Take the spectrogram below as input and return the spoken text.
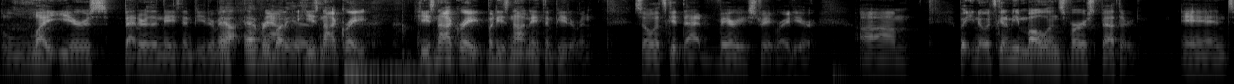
he is light years better than Nathan Peterman. Yeah, everybody Now, is. He's not great. He's not great, but he's not Nathan Peterman. So let's get that very straight right here. Um, but you know, it's going to be Mullens versus Beathard. And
